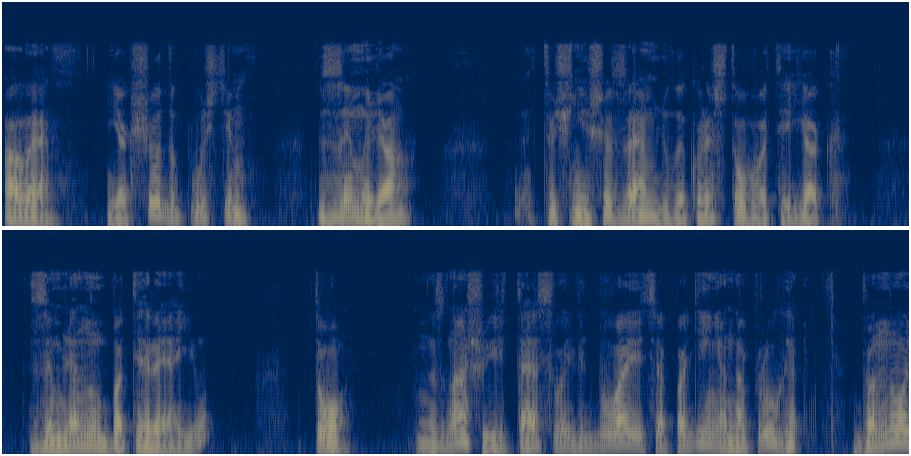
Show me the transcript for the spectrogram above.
Але якщо, допустимо, земля, точніше, землю використовувати як земляну батарею, то з нашої Тесли відбувається падіння напруги до 0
